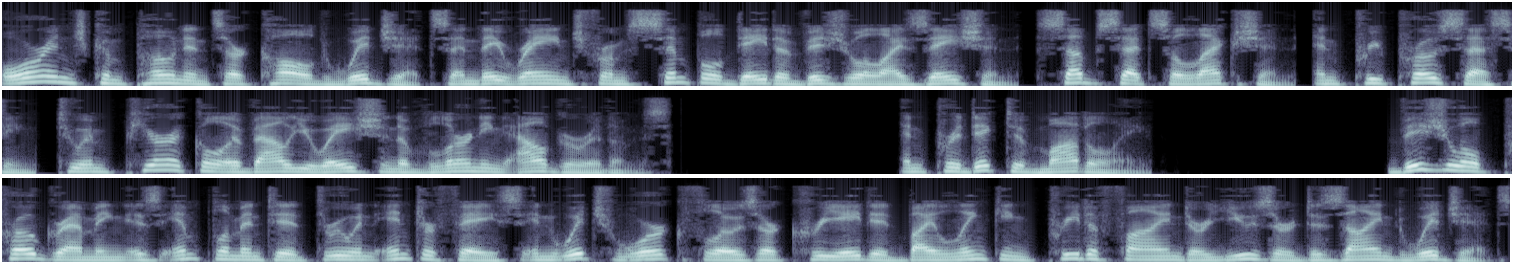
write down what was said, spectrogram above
Orange components are called widgets and they range from simple data visualization, subset selection, and preprocessing, to empirical evaluation of learning algorithms and predictive modeling. Visual programming is implemented through an interface in which workflows are created by linking predefined or user-designed widgets,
